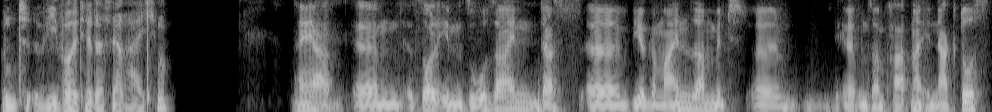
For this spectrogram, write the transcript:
Und wie wollt ihr das erreichen? Naja, ähm, es soll eben so sein, dass äh, wir gemeinsam mit äh, unserem Partner Inactus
